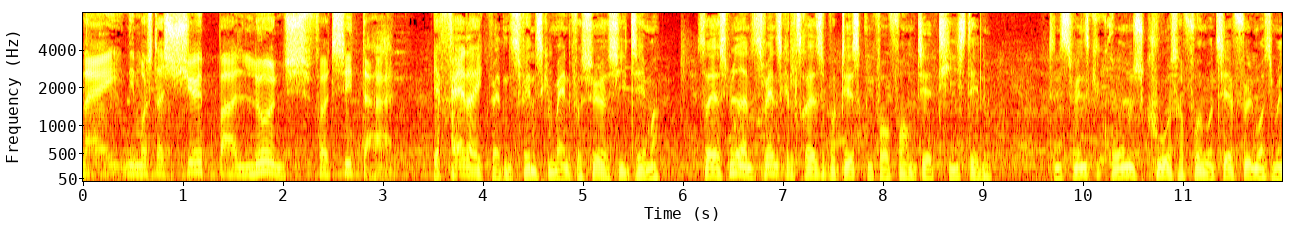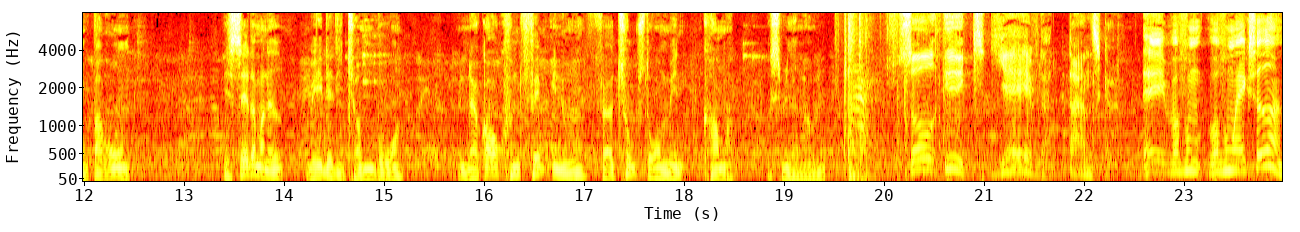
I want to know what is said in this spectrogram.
Nej, ni måste köpa lunch för att sitta här. Jeg fatter ikke, hvad den svenske mand forsøger at sige til mig. Så jeg smider en svensk 50 på disken for at få ham til at tige stille. Den svenske krones kurs har fået mig til at føle mig som en baron. Jeg sætter mig ned ved et af de tomme borde. Men der går kun 5 minutter, før to store mænd kommer og smider mig ud. Så ut! Jävla danskar. Hey, hvorfor, hvorfor må jeg ikke sidde her?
